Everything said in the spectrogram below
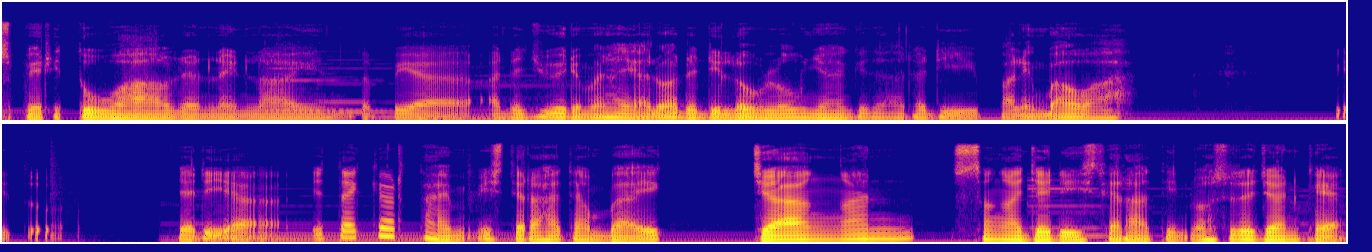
spiritual dan lain-lain. Tapi ya ada juga di mana ya lo ada di low lownya gitu ada di paling bawah gitu. Jadi ya you take your time istirahat yang baik. Jangan sengaja diistirahatin. Maksudnya jangan kayak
